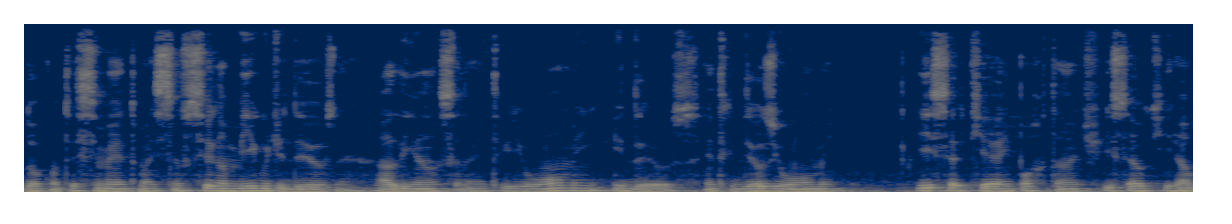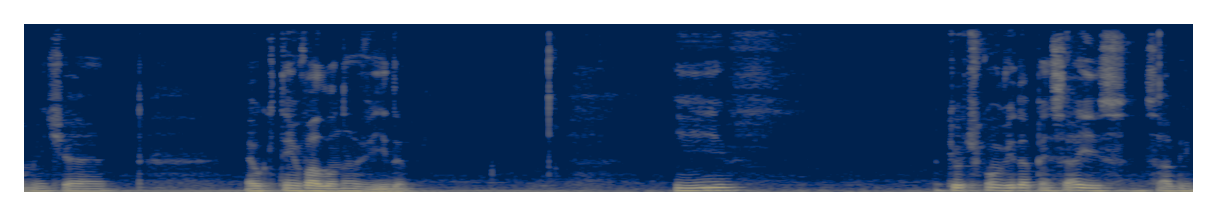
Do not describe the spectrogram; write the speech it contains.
do acontecimento, mas sim o ser amigo de Deus, né? a aliança né? entre o homem e Deus, entre Deus e o homem. Isso é o que é importante, isso é o que realmente é, é o que tem valor na vida. E o que eu te convido a pensar é isso, sabe?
